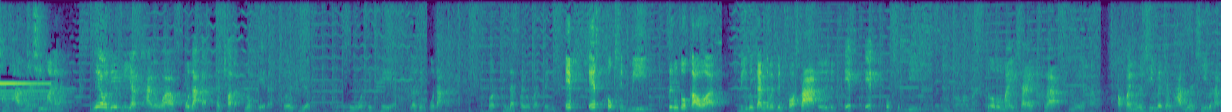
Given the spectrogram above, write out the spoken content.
ช่างภาพมืออาชีพมาแล้วครับเนี่ยวันนี้พี่อยากถ่ายแบบว่าโปรดักต์อะแค่ช็อตอะโลเกตอะโดยพี่แบบคูลๆอะเท่ๆอะแล้วเห็นโปรดักต์อะ ว่าเพิ่งได้ไฟมาใหม่เป็น FS 60B ซึ่งตัวเก่าอะ B เหมือนกันแต่มันเป็น Forza ตัวนี้เป็น FS 60B วันนี้ออกมาใหม่ตัวมาใหม่ใช่ครับเนี่ยครับเอาไฟมืออาชีพไปช่างภาพมืออาชีพอะครับ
